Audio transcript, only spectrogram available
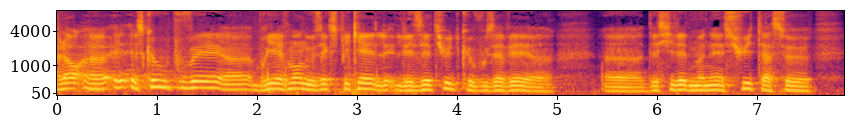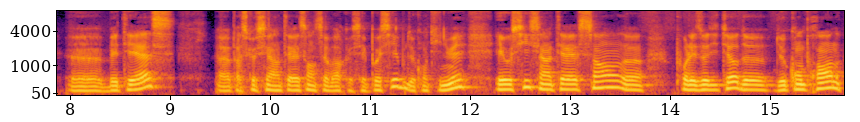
Alors, euh, est-ce que vous pouvez euh, brièvement nous expliquer les, études que vous avez euh, décidé de mener suite à ce BTS parce que c'est intéressant de savoir que c'est possible de continuer. Et aussi, c'est intéressant pour les auditeurs de, comprendre,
